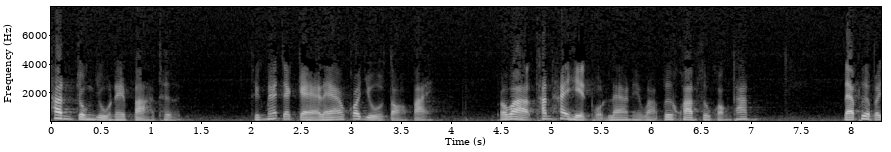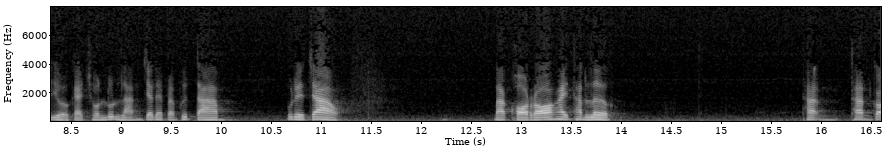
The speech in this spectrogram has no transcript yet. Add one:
ท่านจงอยู่ในป่าเถิด ถึงแม้จะแก่แล้วก็อยู่ต่อไป เพราะว่าท่านให้เหตุผลแล้วนี่ว่า เพื่อความสุขของท่าน และเพื่อประโยชน์แก่ชนรุ่นหลังจะได้ประพฤติตามพระเจ้า มาขอร้องให้ท่านเลิก ท่านท่านก็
